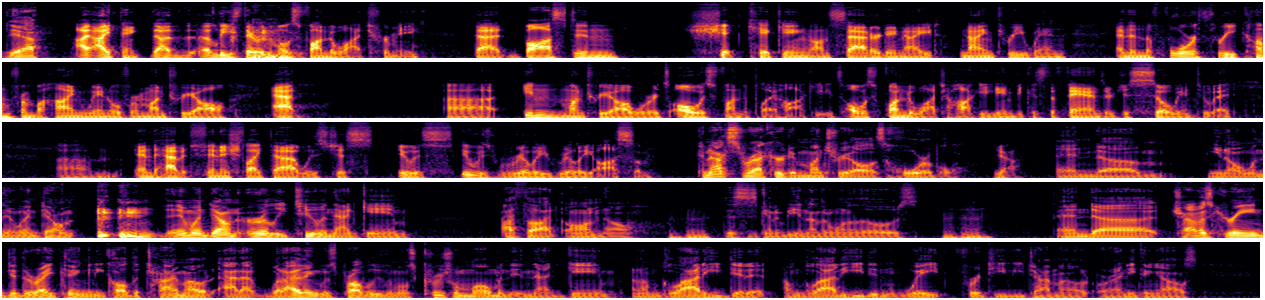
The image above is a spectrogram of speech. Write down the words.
Yeah. I, I think that at least they were the most fun to watch for me. That Boston shit kicking on Saturday night, 9 3 win, and then the 4 3 come from behind win over Montreal at uh, in Montreal, where it's always fun to play hockey. It's always fun to watch a hockey game because the fans are just so into it. Um, and to have it finish like that was just it was it was really really awesome. Canucks record in Montreal is horrible. Yeah. And um, you know, when they went down they went down early too in that game, I thought, "Oh no. This is going to be another one of those." And uh, Travis Green did the right thing and he called the timeout at a, what I think was probably the most crucial moment in that game. And I'm glad he did it. I'm glad he didn't wait for a TV timeout or anything else.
